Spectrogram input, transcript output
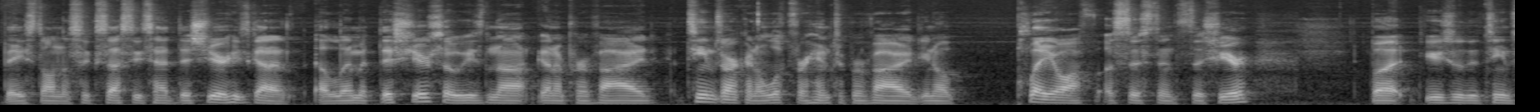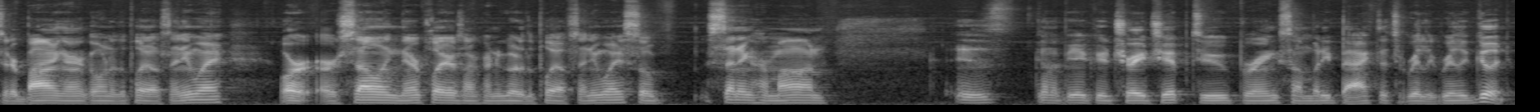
based on the success he's had this year. He's got a, a limit this year, so he's not going to provide. Teams aren't going to look for him to provide, you know, playoff assistance this year. But usually the teams that are buying aren't going to the playoffs anyway, or, are selling their players aren't going to go to the playoffs anyway. So sending Germán is going to be a good trade chip to bring somebody back that's really, really good.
